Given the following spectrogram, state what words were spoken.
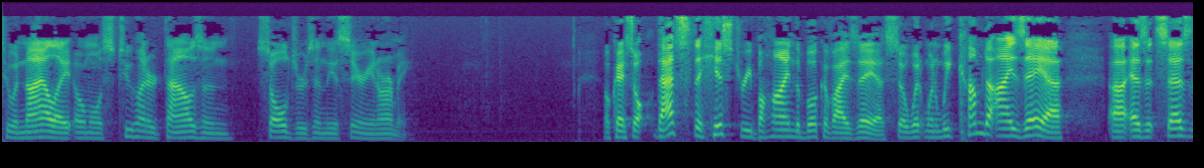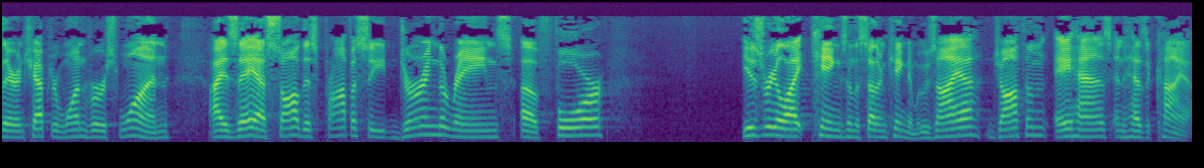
to annihilate almost 200,000 soldiers in the Assyrian army. Okay, so that's the history behind the book of Isaiah. So when, when we come to Isaiah, uh, as it says there in chapter 1, verse 1, Isaiah saw this prophecy during the reigns of four Israelite kings in the southern kingdom Uzziah, Jotham, Ahaz, and Hezekiah.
